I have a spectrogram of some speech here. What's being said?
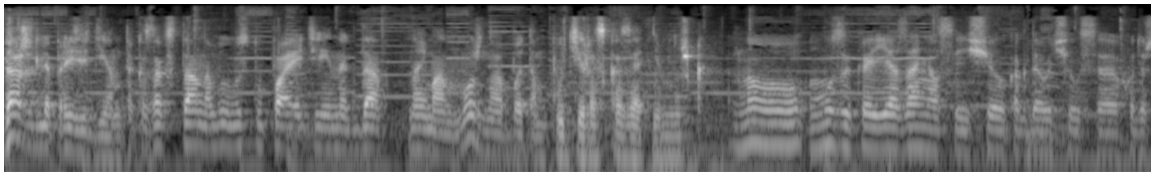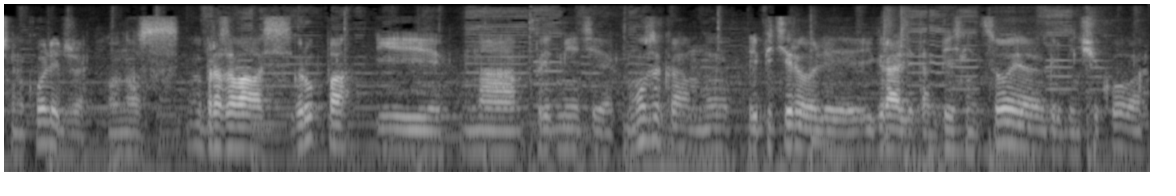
Даже для президента Казахстана вы выступаете иногда. Найман, можно об этом пути рассказать немножко? Ну, музыкой я занялся еще, когда учился в художественном колледже. У нас образовалась группа, и на предмете музыка мы репетировали, играли там песни Цоя, Гребенщикова.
